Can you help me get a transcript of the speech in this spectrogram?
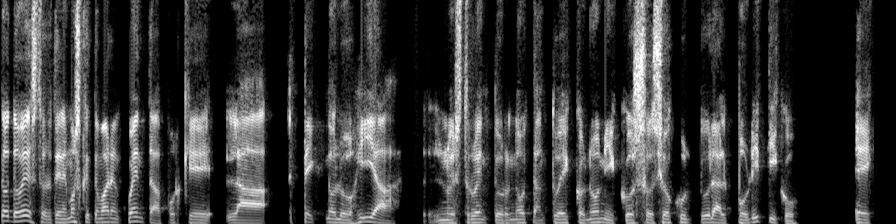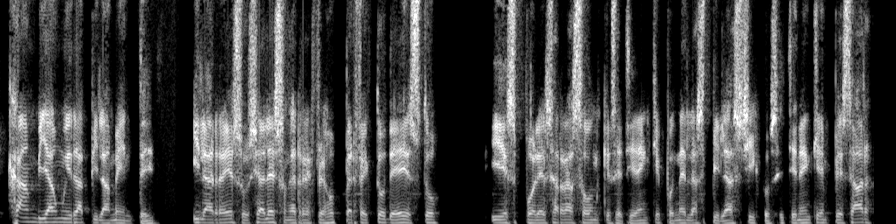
todo esto lo tenemos que tomar en cuenta porque la tecnología, nuestro entorno tanto económico, sociocultural, político, eh, cambia muy rápidamente. Y las redes sociales son el reflejo perfecto de esto. Y es por esa razón que se tienen que poner las pilas chicos, se tienen que empezar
